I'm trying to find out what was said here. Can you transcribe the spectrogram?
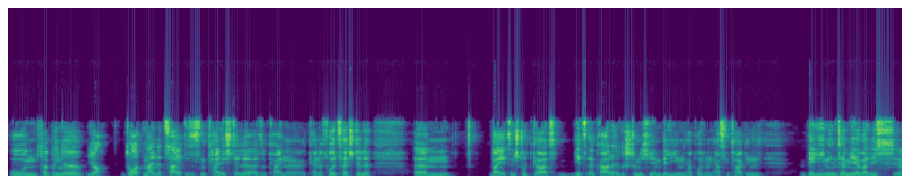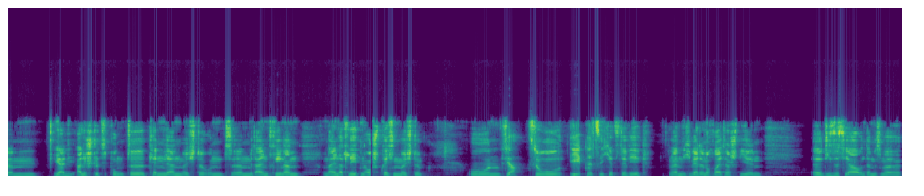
und verbringe ja dort meine Zeit. Es ist eine Teilstelle, also keine keine Vollzeitstelle. Ähm, war jetzt in Stuttgart, jetzt äh, gerade erwischte mich hier in Berlin, habe heute meinen ersten Tag in Berlin hinter mir, weil ich ähm, ja die, alle Stützpunkte kennenlernen möchte und ähm, mit allen Trainern und allen Athleten auch sprechen möchte. Und ja, so ebnet sich jetzt der Weg. Ähm, ich werde noch weiter spielen äh, dieses Jahr und dann müssen wir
